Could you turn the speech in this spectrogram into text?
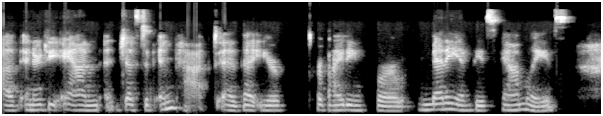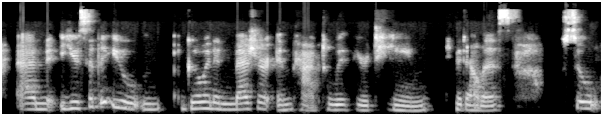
of energy and just of impact uh, that you're providing for many of these families. And you said that you go in and measure impact with your team, Fidelis. So,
